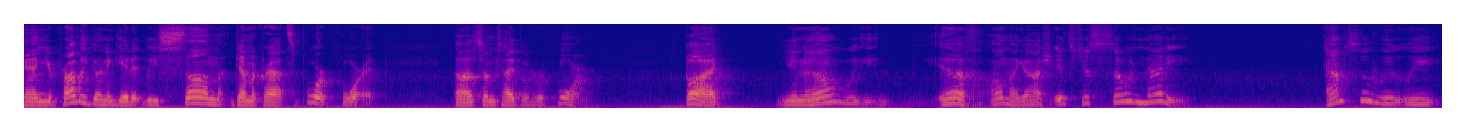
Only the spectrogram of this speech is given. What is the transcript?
and you're probably going to get at least some democrat support for it uh, some type of reform but, you know, we, ugh, oh my gosh, it's just so nutty. Absolutely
